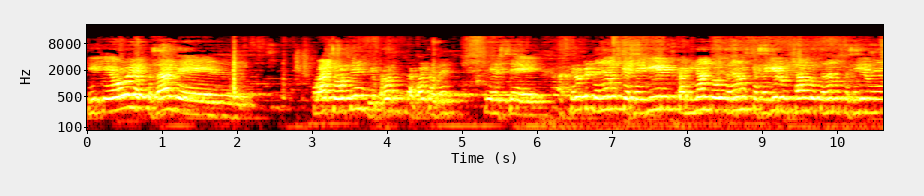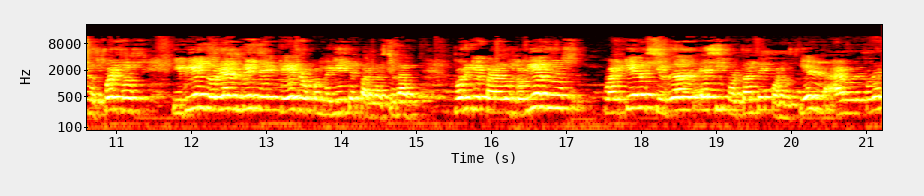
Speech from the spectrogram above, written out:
y que hoy, a pesar del 4D, yo creo, la 4D, este, creo que tenemos que seguir caminando, tenemos que seguir luchando, tenemos que seguir uniendo esfuerzos y viendo realmente qué es lo conveniente para la ciudad. Porque para los gobiernos Cualquier ciudad es importante cuando tienen algo de poder,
